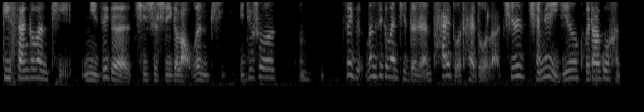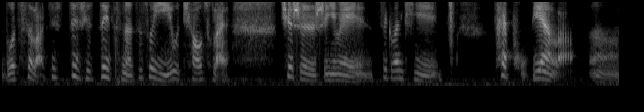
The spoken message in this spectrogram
第三个问题，你这个其实是一个老问题，也就是说，这个问这个问题的人太多太多了。其实前面已经回答过很多次了。这这些这次呢，之所以又挑出来，确实是因为这个问题。太普遍了，嗯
